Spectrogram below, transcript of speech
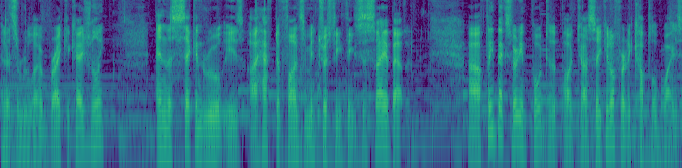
and it's a rule I break occasionally. And the second rule is I have to find some interesting things to say about it. Uh, feedback's very important to the podcast, so you can offer it a couple of ways.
